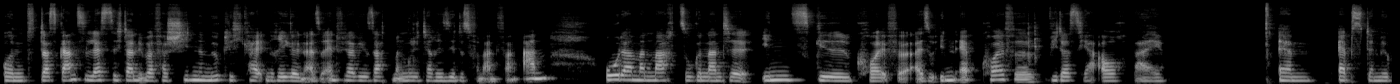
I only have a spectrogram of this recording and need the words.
Und das Ganze lässt sich dann über verschiedene Möglichkeiten regeln. Also entweder, wie gesagt, man monetarisiert es von Anfang an oder man macht sogenannte In-Skill-Käufe, also In-App-Käufe, wie das ja auch bei ähm, Apps der,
